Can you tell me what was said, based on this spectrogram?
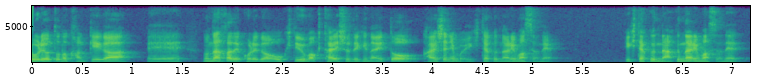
同僚との関係が、えー、の中でこれが起きてうまく対処できないと、会社にも行きたくなりますよね。行きたくなくなりますよね。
